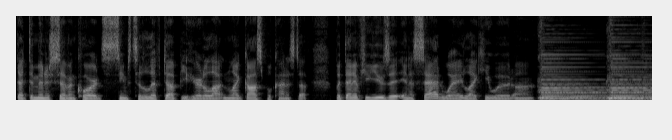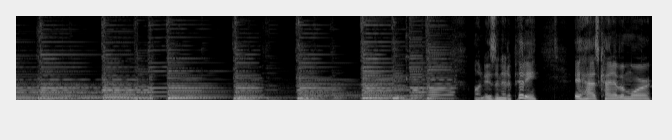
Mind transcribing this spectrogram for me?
that diminished seven chords seems to lift up. You hear it a lot in like gospel kind of stuff. But then if you use it in a sad way, like he would. Uh, on Isn't It a Pity? It has kind of a more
